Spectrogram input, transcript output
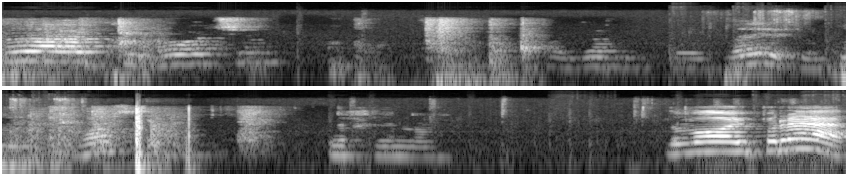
Так, коротше. Гості. Нахрена. Давай вперед!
